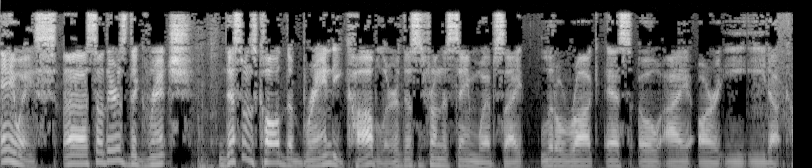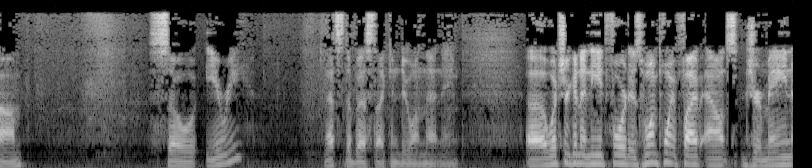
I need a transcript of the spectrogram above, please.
Anyways, uh, so there's the Grinch. This one's called the Brandy Cobbler. This is from the same website, Little Rock, S O I R E E dot com. So, Erie? That's the best I can do on that name. Uh, what you're going to need for it is 1.5 ounce Germain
